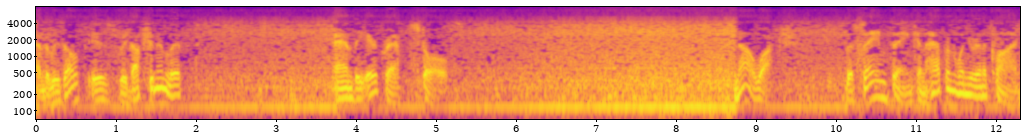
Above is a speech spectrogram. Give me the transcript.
and the result is reduction in lift and the aircraft stalls. Now watch. The same thing can happen when you're in a climb.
